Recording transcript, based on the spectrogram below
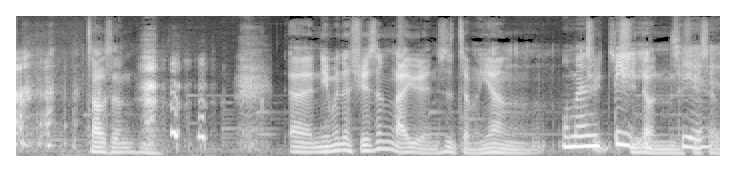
招生。嗯呃，你们的学生来源是怎么样？我们第一寻找你们的学届生，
